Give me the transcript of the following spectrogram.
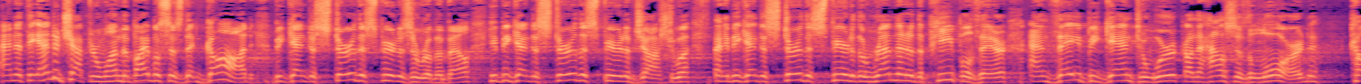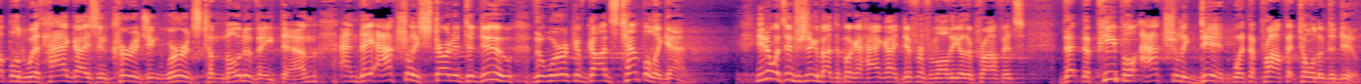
And at the end of chapter one, the Bible says that God began to stir the spirit of Zerubbabel. He began to stir the spirit of Joshua and he began to stir the spirit of the remnant of the people there. And they began to work on the house of the Lord coupled with Haggai's encouraging words to motivate them. And they actually started to do the work of God's temple again. You know what's interesting about the book of Haggai, different from all the other prophets? That the people actually did what the prophet told them to do.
